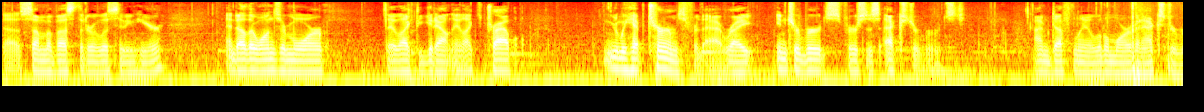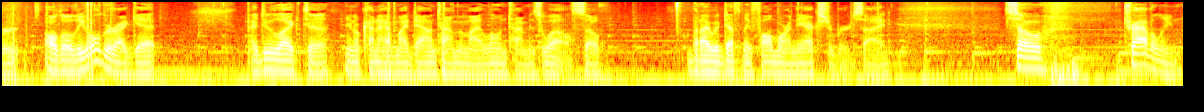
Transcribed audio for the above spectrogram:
uh, some of us that are listening here, and other ones are more they like to get out and they like to travel. And we have terms for that, right? Introverts versus extroverts. I'm definitely a little more of an extrovert. Although the older I get, I do like to, you know, kind of have my downtime and my alone time as well. So, but I would definitely fall more on the extrovert side. So, traveling.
